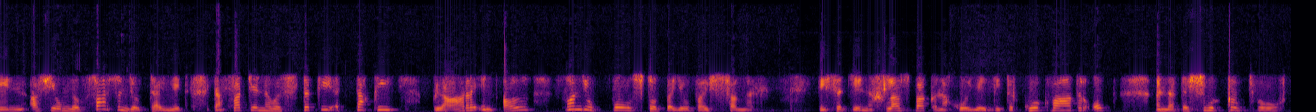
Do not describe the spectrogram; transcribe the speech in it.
En as jy hom nou vas in jou tuin het, dan vat jy nou 'n stukkie, 'n takkie, blare en al van jou pols tot by jou wysvinger. Dis sit jy in 'n glasbak en dan gooi jy 'n liter kookwater op en dat hy so koud word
